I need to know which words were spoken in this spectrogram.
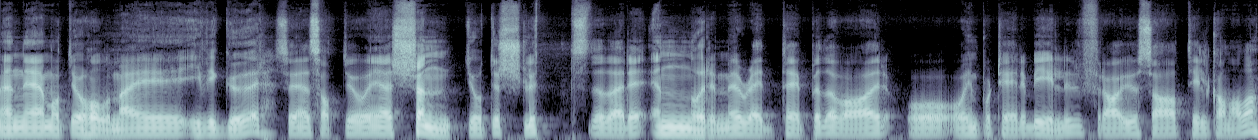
Men jeg måtte jo holde meg i vigør, så jeg satt jo Jeg skjønte jo til slutt det derre enorme red-tapet det var å, å importere biler fra USA til Canada.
